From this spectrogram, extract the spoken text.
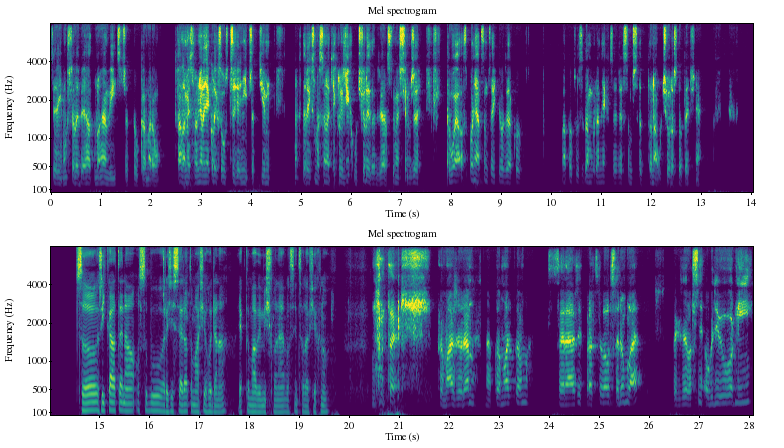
který museli běhat mnohem víc před tou kamerou. Ale my jsme měli několik soustředění předtím, na kterých jsme se na těch lyžích učili, takže já si myslím, že, nebo já aspoň já jsem cítil, že jako na to, co se tam ode mě chce, že jsem se to naučil dostatečně. Co říkáte na osobu režiséra Tomáše Hodana? Jak to má vymyšlené vlastně celé všechno? No, tak Tomáš Hodan na tomhle scénáři pracoval sedm let, takže vlastně obdivuhodný.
